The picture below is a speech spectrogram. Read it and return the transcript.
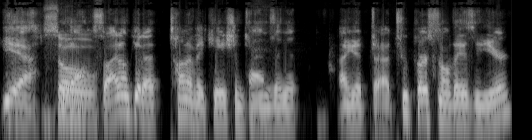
Yeah. So- yeah. so I don't get a ton of vacation times. I get I get uh, two personal days a year,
